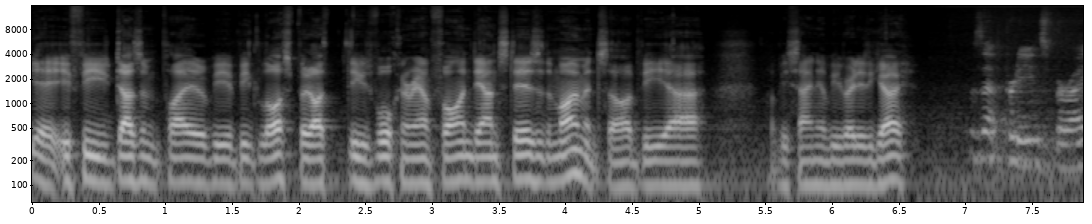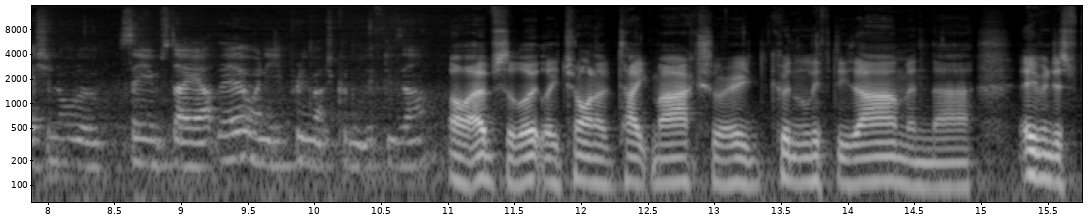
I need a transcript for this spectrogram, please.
yeah, if he doesn't play, it'll be a big loss. But I he's walking around fine downstairs at the moment, so I'd be, uh, I'd be saying he'll be ready to go. Was that pretty inspirational to see him stay out there when he pretty much couldn't lift his arm? Oh, absolutely. Trying to take marks where he couldn't lift his arm, and uh, even just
